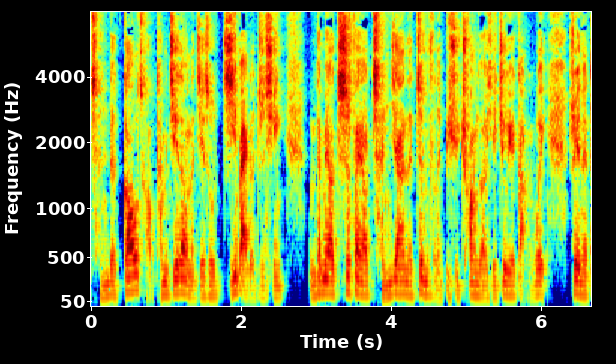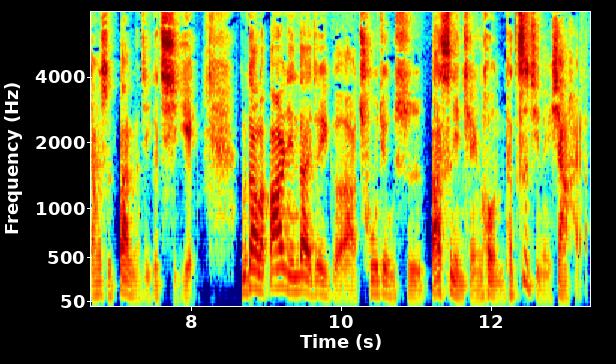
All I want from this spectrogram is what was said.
城的高潮。他们街道呢接收几百个知青，那么他们要吃饭要成家呢，政府呢必须创造一些就业岗位，所以呢当时办了几个企业。那么到了八十年代这个啊初，就是八四年前后呢，他自己呢下海了。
